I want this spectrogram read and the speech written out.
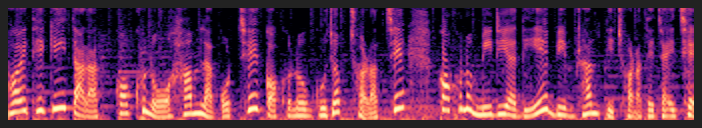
ভয় থেকেই তারা কখনো হামলা করছে, কখনো গুজব ছড়াচ্ছে, কখনো মিডিয়া দিয়ে বিভ্রান্তি ছড়াতে চাইছে।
